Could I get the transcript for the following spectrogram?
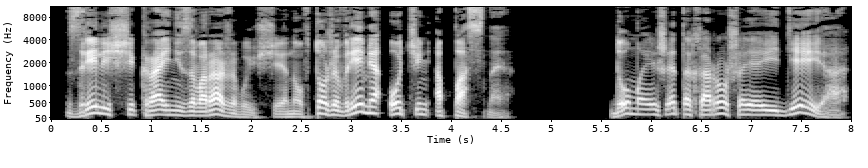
— зрелище крайне завораживающее, но в то же время очень опасное. «Думаешь, это хорошая идея?»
